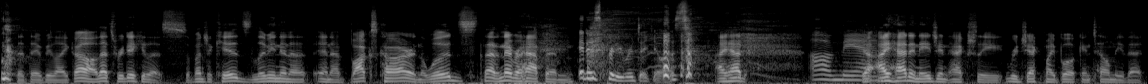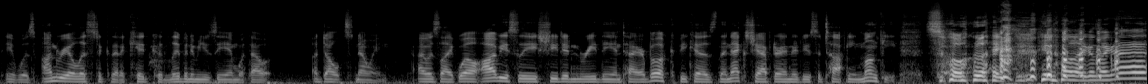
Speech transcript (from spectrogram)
that they'd be like, "Oh, that's ridiculous! A bunch of kids living in a in a boxcar in the woods. That'd never happen." it is pretty ridiculous. I had Oh, man. yeah, I had an agent actually reject my book and tell me that it was unrealistic that a kid could live in a museum without adults knowing. I was like, well, obviously she didn't read the entire book because the next chapter introduced a talking monkey. So like, you know, like I was like, ah,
